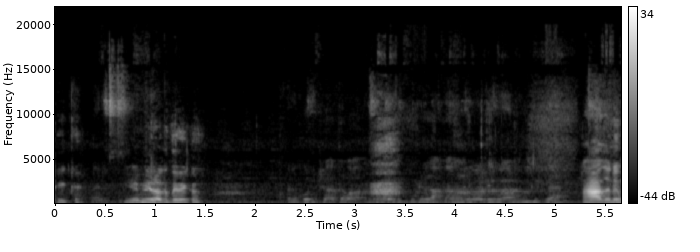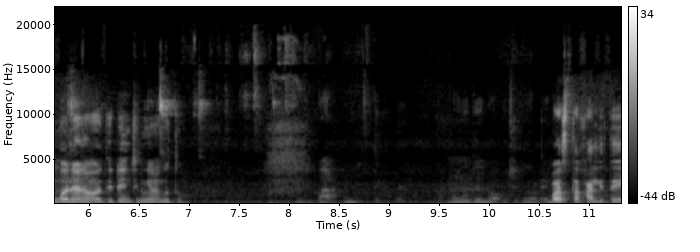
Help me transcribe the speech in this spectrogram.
ठीक आहे. ये भी रख दे का? हा अजूनही बने ना वरती टेन्शन घेऊ नको तू. म्हणजे बस तर खाली ते.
